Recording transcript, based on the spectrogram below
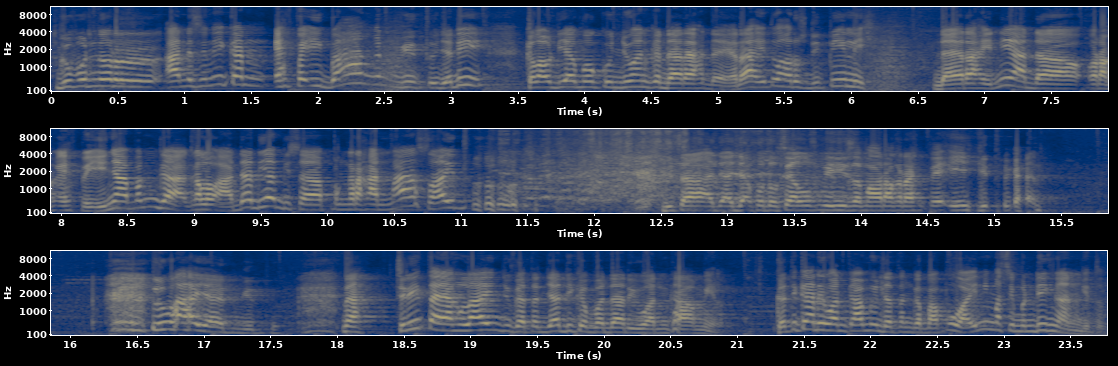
Gubernur Anies ini kan FPI banget gitu. Jadi kalau dia mau kunjungan ke daerah-daerah itu harus dipilih. Daerah ini ada orang FPI-nya apa enggak? Kalau ada dia bisa pengerahan massa itu. bisa ajak-ajak foto selfie sama orang-orang gitu kan. Lumayan gitu. Nah, cerita yang lain juga terjadi kepada Ridwan Kamil. Ketika Ridwan Kamil datang ke Papua, ini masih mendingan gitu.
